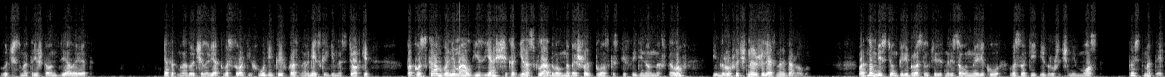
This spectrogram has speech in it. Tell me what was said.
лучше смотри, что он делает. Этот молодой человек, высокий, худенький, в красноармейской гимнастерке, по кускам вынимал из ящика и раскладывал на большой плоскости соединенных столов игрушечную железную дорогу. В одном месте он перебросил через нарисованную реку высокий игрушечный мост, то есть модель.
